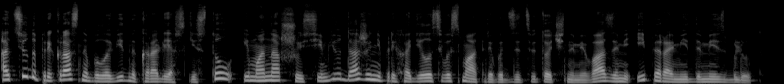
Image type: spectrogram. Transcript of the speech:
Отсюда прекрасно было видно королевский стол, и монаршую семью даже не приходилось высматривать за цветочными вазами и пирамидами из блюд.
